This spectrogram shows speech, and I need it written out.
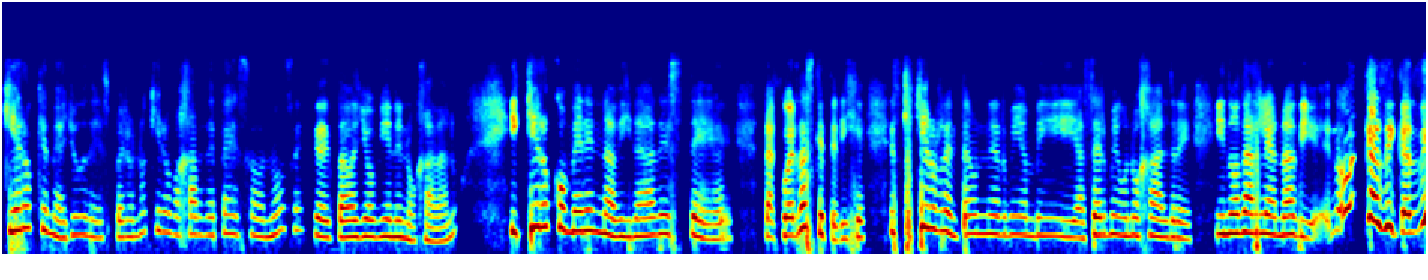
quiero que me ayudes, pero no quiero bajar de peso, no sé, estaba yo bien enojada, ¿no? Y quiero comer en Navidad, este, ¿te acuerdas que te dije, es que quiero rentar un Airbnb y hacerme un hojaldre y no darle a nadie, ¿no? Casi, casi.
